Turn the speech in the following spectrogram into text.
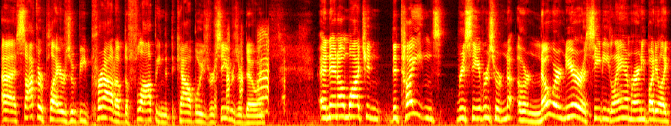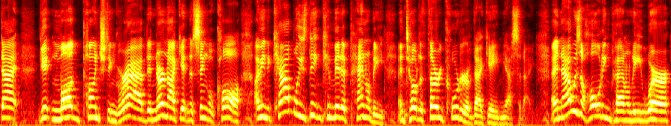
uh, soccer players would be proud of the flopping that the Cowboys receivers are doing. and then I'm watching the Titans receivers who are, no, are nowhere near a CeeDee Lamb or anybody like that getting mugged, punched, and grabbed, and they're not getting a single call. I mean, the Cowboys didn't commit a penalty until the third quarter of that game yesterday. And that was a holding penalty where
